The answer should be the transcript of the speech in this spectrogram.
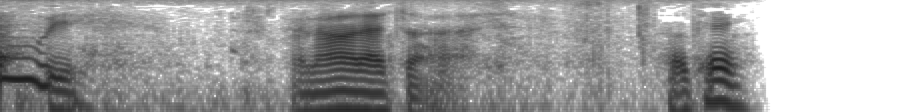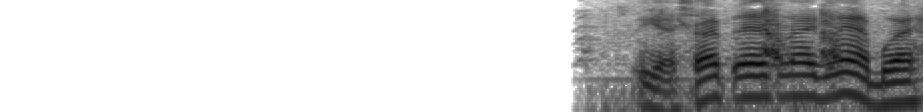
Ooh. And that's us. Okay. We got sharp ass knife now, boy.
